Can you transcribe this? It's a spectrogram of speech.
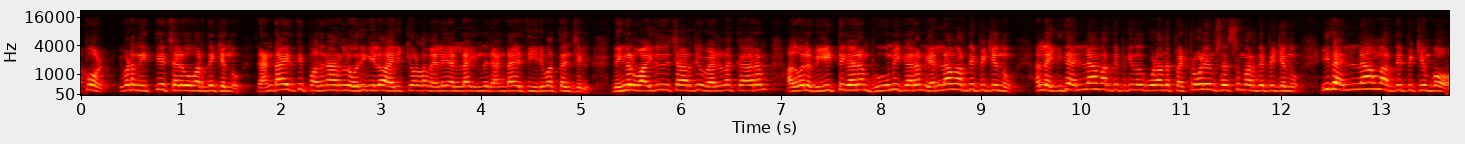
അപ്പോൾ ഇവിടെ നിത്യ ചെലവ് വർദ്ധിക്കുന്നു. രണ്ടായിരത്തി പതിനാറിൽ ഒരു കിലോ അരിക്കുള്ള വിലയല്ല ഇന്ന് രണ്ടായിരത്തി ഇരുപത്തഞ്ചിൽ നിങ്ങൾ വൈദ്യുതി ചാർജ് വെള്ളക്കാരം അതുപോലെ വീട്ടുകാരം ഭൂമിക്കാരം എല്ലാം വർദ്ധിപ്പിക്കുന്നു. അല്ല ഇതെല്ലാം വർദ്ധിപ്പിക്കുന്നത് കൂടാതെ പെട്രോളിയം സെസും വർദ്ധിപ്പിക്കുന്നു. ഇതെല്ലാം വർദ്ധിപ്പിക്കുമ്പോൾ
